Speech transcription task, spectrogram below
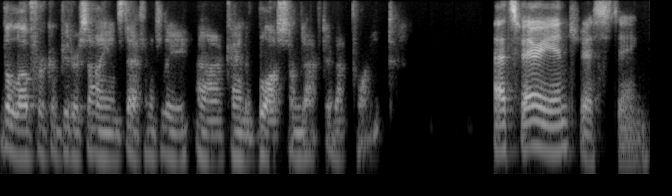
the love for computer science definitely uh, kind of blossomed after that point. That's very interesting.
